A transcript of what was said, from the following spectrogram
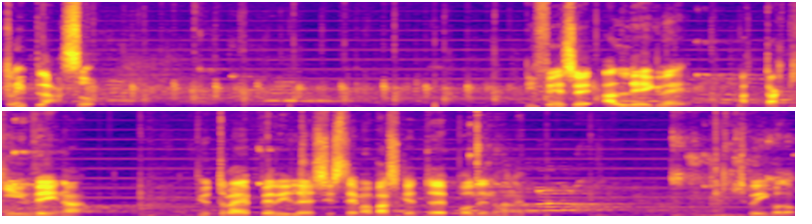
triplasso. Difese allegre attacchi in vena più tre per il sistema basket Poldenone. Springolo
